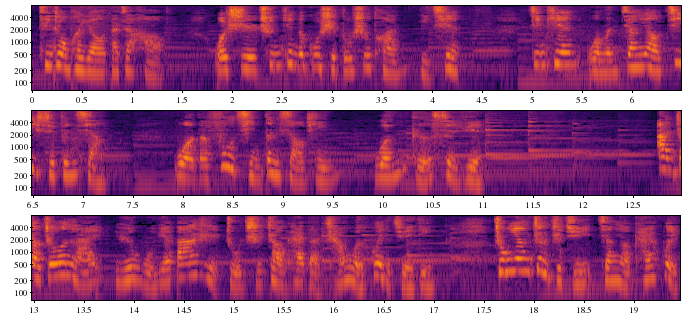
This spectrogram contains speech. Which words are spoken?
听众朋友，大家好，我是春天的故事读书团李倩。今天我们将要继续分享我的父亲邓小平文革岁月。按照周恩来于五月八日主持召开的常委会的决定，中央政治局将要开会，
